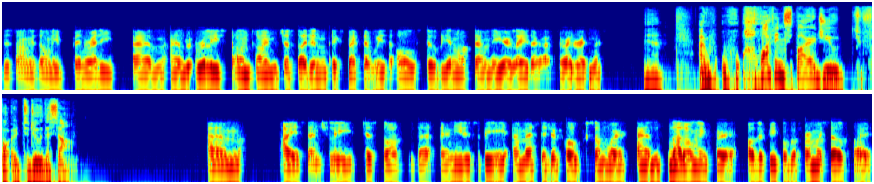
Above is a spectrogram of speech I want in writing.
the song has only been ready um, and released on time. Just I didn't expect that we'd all still be in lockdown a year later after I'd written it. Yeah. And wh- what inspired you to, for, to do the song? Um, I essentially just thought that there needed to be a message of hope somewhere, and not only for other people but for myself. I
